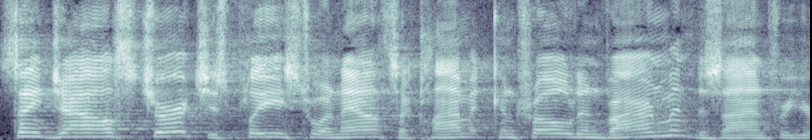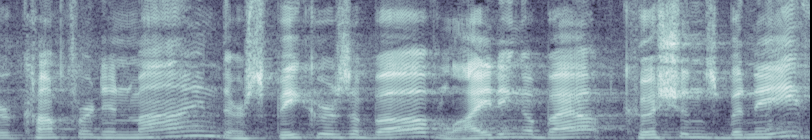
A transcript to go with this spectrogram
St. Giles Church is pleased to announce a climate controlled environment designed for your comfort in mind. There are speakers above, lighting about, cushions beneath.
